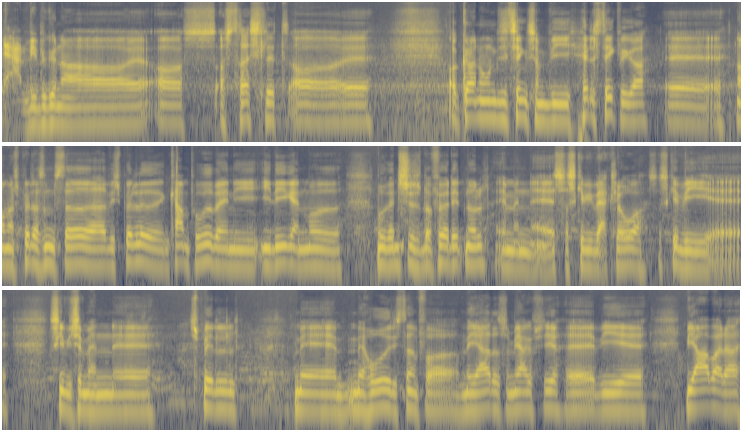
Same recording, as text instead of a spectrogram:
Ja, vi begynder at, at, at stresse lidt og, øh, og gøre nogle af de ting, som vi helst ikke vil gøre. Øh, når man spiller sådan et sted, havde vi spillet en kamp på udebane i, i ligaen mod, mod Vendsyssel, der førte 1-0, jamen, øh, øh, så skal vi være klogere. Så skal vi, øh, skal vi simpelthen øh, spille med, med hovedet i stedet for med hjertet, som Jakob siger. Øh, vi, øh, vi arbejder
